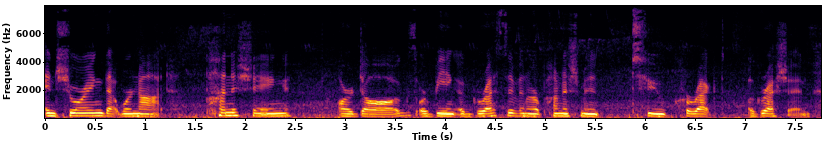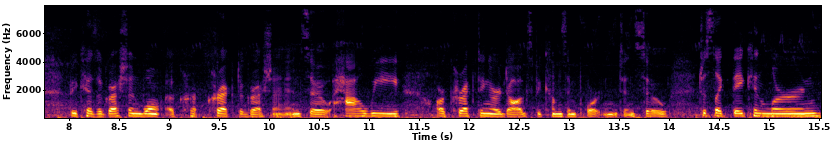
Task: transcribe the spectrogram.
ensuring that we're not punishing our dogs or being aggressive in our punishment to correct aggression because aggression won't correct aggression. And so how we are correcting our dogs becomes important. And so just like they can learn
